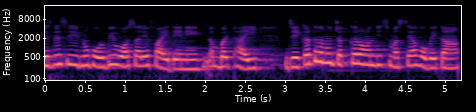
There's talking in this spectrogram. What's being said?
ਇਸ ਦੇ ਸਰੀਰ ਨੂੰ ਹੋਰ ਵੀ ਬਹੁਤ ਸਾਰੇ ਫਾਇਦੇ ਨੇ। ਨੰਬਰ 28 ਜੇਕਰ ਤੁਹਾਨੂੰ ਚੱਕਰ ਆਉਣ ਦੀ ਸਮੱਸਿਆ ਹੋਵੇ ਤਾਂ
